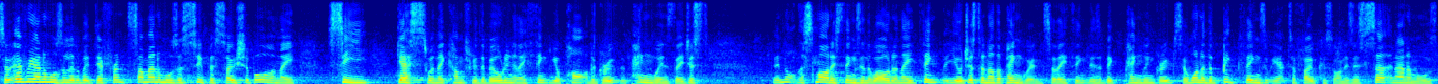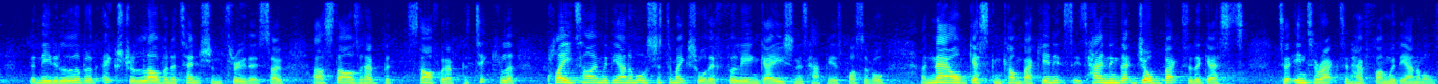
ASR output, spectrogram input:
So every animal is a little bit different. Some animals are super sociable and they see guests when they come through the building and they think you're part of the group. The penguins, they just, they're not the smartest things in the world and they think that you're just another penguin. So they think there's a big penguin group. So one of the big things that we had to focus on is there's certain animals that needed a little bit of extra love and attention through this. So our staff would have, staff would have particular playtime with the animals just to make sure they're fully engaged and as happy as possible. And now guests can come back in. It's, it's handing that job back to the guests to interact and have fun with the animals.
